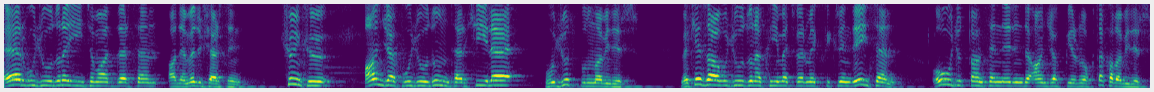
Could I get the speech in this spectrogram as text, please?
Eğer vücuduna itimat edersen ademe düşersin. Çünkü ancak vücudun terkiyle vücut bulunabilir. ve keza vücuduna kıymet vermek fikrindeysen o vücuttan senin elinde ancak bir nokta kalabilir.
